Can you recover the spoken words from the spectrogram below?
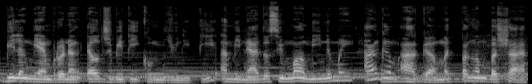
Bilang miyembro ng LGBT community, aminado si mommy na may agam-agam at pangamba siya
